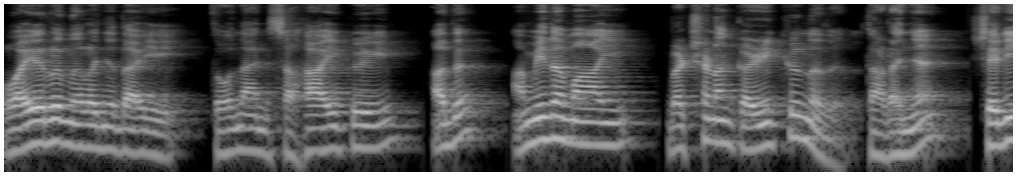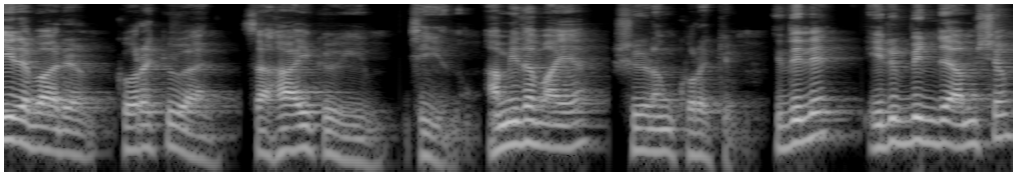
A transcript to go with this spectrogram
വയറ് നിറഞ്ഞതായി തോന്നാൻ സഹായിക്കുകയും അത് അമിതമായി ഭക്ഷണം കഴിക്കുന്നത് തടഞ്ഞ് ശരീരഭാരം കുറയ്ക്കുവാൻ സഹായിക്കുകയും ചെയ്യുന്നു. അമിതമായ ക്ഷീണം കുറയ്ക്കും. ഇതിൽ ഇരുമ്പിന്റെ അംശം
